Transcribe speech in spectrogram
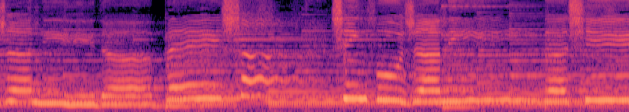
着你的悲伤，幸福着你的心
